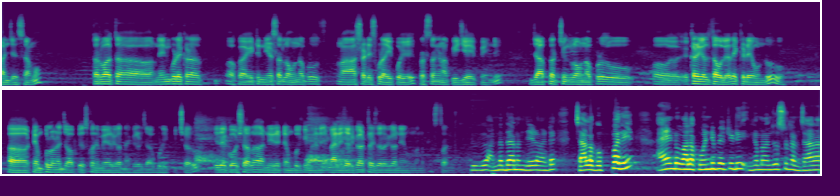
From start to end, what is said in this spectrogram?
పనిచేసాము తర్వాత నేను కూడా ఇక్కడ ఒక ఎయిటీన్ ఇయర్స్ ఉన్నప్పుడు నా స్టడీస్ కూడా అయిపోయాయి. ప్రస్తుతానికి నా పీజీ అయిపోయింది. జాబ్ సర్చింగ్లో ఉన్నప్పుడు ఎక్కడికి వెళ్తావు లేదా? ఇక్కడే ఉండు. టెంపుల్లోనే జాబ్ చేసుకొని మేయర్ గారు నాకు ఇక్కడ జాబ్ కూడా ఇప్పించారు. ఇదే గోశాల అండ్ ఇదే టెంపుల్కి మేనే మేనేజర్గా ట్రెజరర్గా నేను ఉన్నాను ప్రస్తుతానికి. అన్నదానం చేయడం అంటే చాలా గొప్పది. అండ్ వాళ్ళకు వండి పెట్టి ఇంకా మనం చూస్తుంటాం చాలా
